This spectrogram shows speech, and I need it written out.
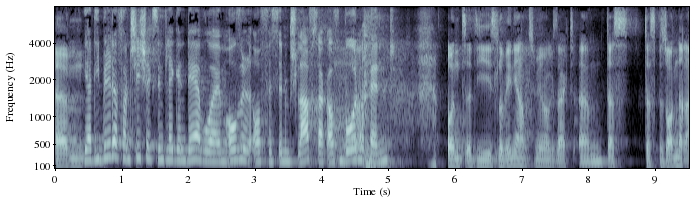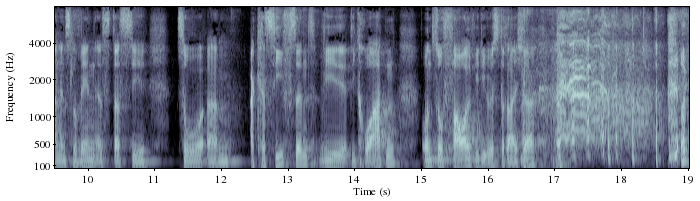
Ähm, Ja, die Bilder von Zizek sind legendär, wo er im Oval Office in einem Schlafsack auf dem Boden pennt. Und äh, die Slowenier haben zu mir immer gesagt, ähm, dass das Besondere an den Slowenen ist, dass sie so ähm, aggressiv sind wie die Kroaten und so faul wie die Österreicher. und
